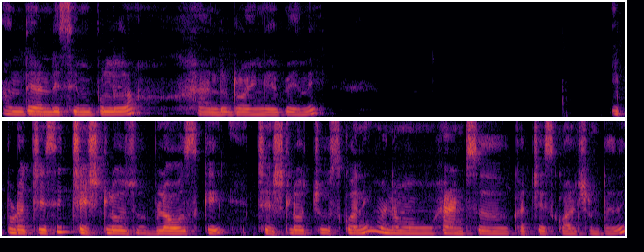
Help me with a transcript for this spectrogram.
అంతే అండి సింపుల్గా హ్యాండ్ డ్రాయింగ్ అయిపోయింది. ఇప్పుడు వచ్చేసి చెస్ట్ లూజ్ బ్లౌజ్కి చెస్ట్ చూసుకొని మనము హ్యాండ్స్ కట్ చేసుకోవాల్సి ఉంటుంది.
